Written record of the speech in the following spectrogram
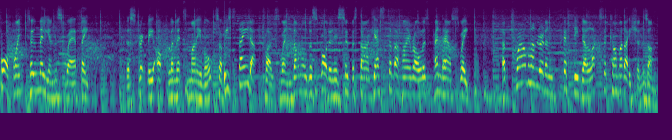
4.2 million square feet. The strictly off-limits money vault, so we stayed up close when Donald escorted his superstar guests to the High Rollers penthouse suite. Of 1,250 deluxe accommodations on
